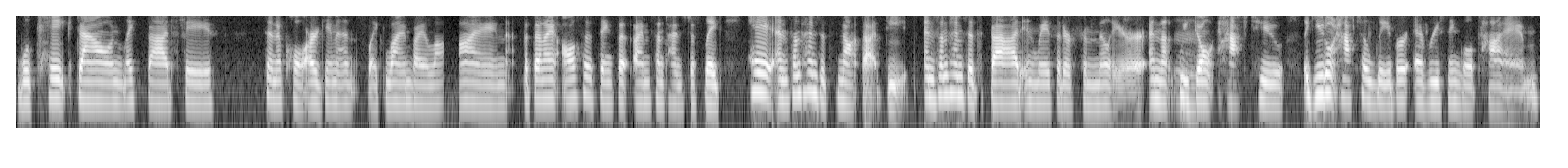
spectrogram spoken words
will take down like bad faith cynical arguments like line by line. But then i also think that i'm sometimes just like hey and sometimes it's not that deep. And sometimes it's bad in ways that are familiar and that we Mm. don't have to like you don't have to labor every single time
